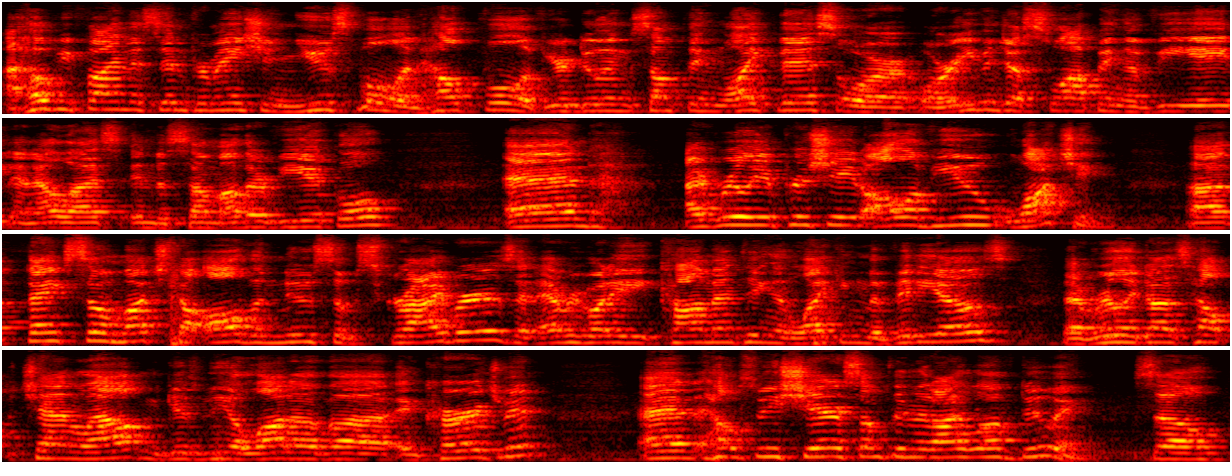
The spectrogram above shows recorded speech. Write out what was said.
I hope you find this information useful and helpful if you're doing something like this or, or even just swapping a V8 and LS into some other vehicle. And I really appreciate all of you watching. Uh, thanks so much to all the new subscribers and everybody commenting and liking the videos. That really does help the channel out and gives me a lot of uh, encouragement and helps me share something that I love doing. So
